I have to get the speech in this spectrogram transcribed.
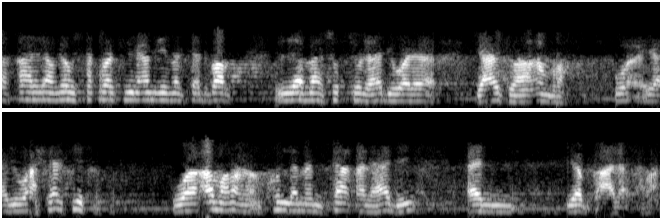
قال لهم لو استقبلت من أمري ما استدبرت لما سقت الهدي ولا جعلتها عمرة. ويعني وأحللت مثلكم وأمر كل من ساق الهدي أن يبقى على إحرام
